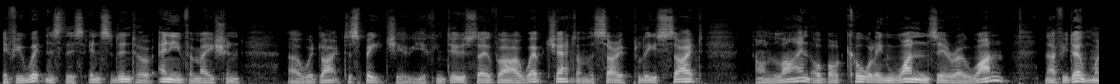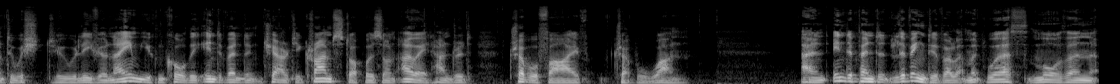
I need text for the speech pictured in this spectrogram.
If you witnessed this incident or any information, uh, would like to speak to you. You can do so via web chat on the Surrey Police site online or by calling 101. Now, if you don't want to wish to leave your name, you can call the independent charity Crime Stoppers on 0800 555 111. An independent living development worth more than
